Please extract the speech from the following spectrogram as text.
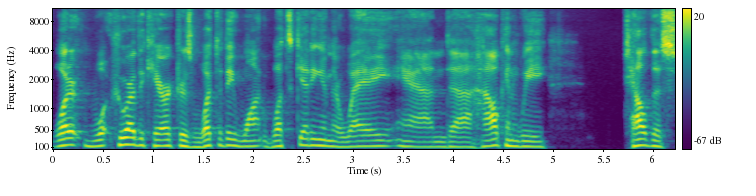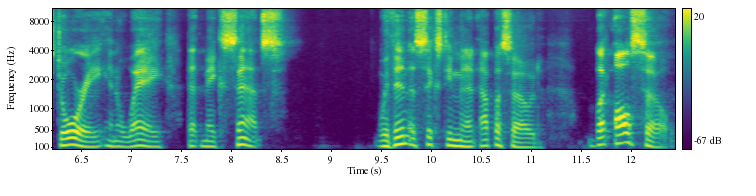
what, are, what, who are the characters? What do they want? What's getting in their way? And uh, how can we tell this story in a way that makes sense within a 60 minute episode, but also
